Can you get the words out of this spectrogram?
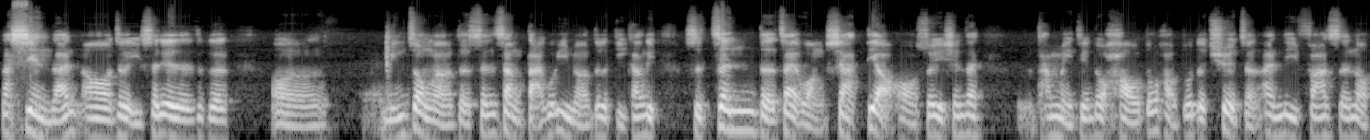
那显然哦，这个以色列的这个呃民众啊的身上打过疫苗，这个抵抗力是真的在往下掉哦，所以现在。他每天都好多好多的确诊案例发生哦，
